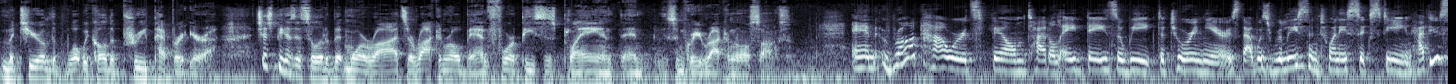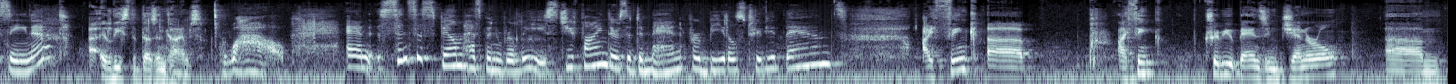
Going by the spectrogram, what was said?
material, the, what we call the pre-Pepper era, just because it's a little bit more raw. It's a rock and roll band, four pieces playing, and, and some great rock and roll songs. And Ron Howard's film titled Eight Days a Week, The Touring Years, that was released in 2016. Have you seen it? Uh, at least a dozen times. Wow. And since this film has been released, do you find there's a demand for Beatles tribute bands? I think uh, I think tribute bands in general um,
